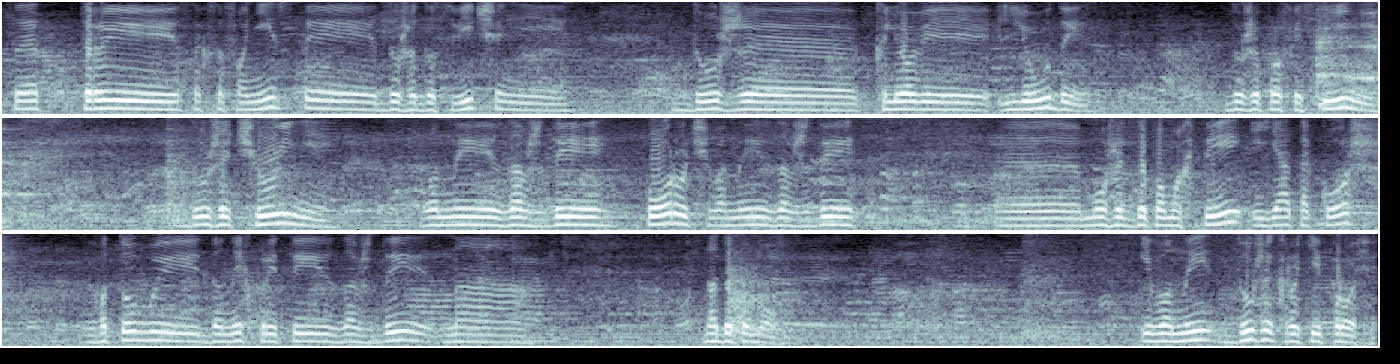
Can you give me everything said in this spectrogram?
Це три саксофоністи, дуже досвідчені, дуже кльові люди, дуже професійні, дуже чуйні. Вони завжди поруч, вони завжди можуть допомогти, і я також готовий до них прийти завжди на, на допомогу. І вони дуже круті профі.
